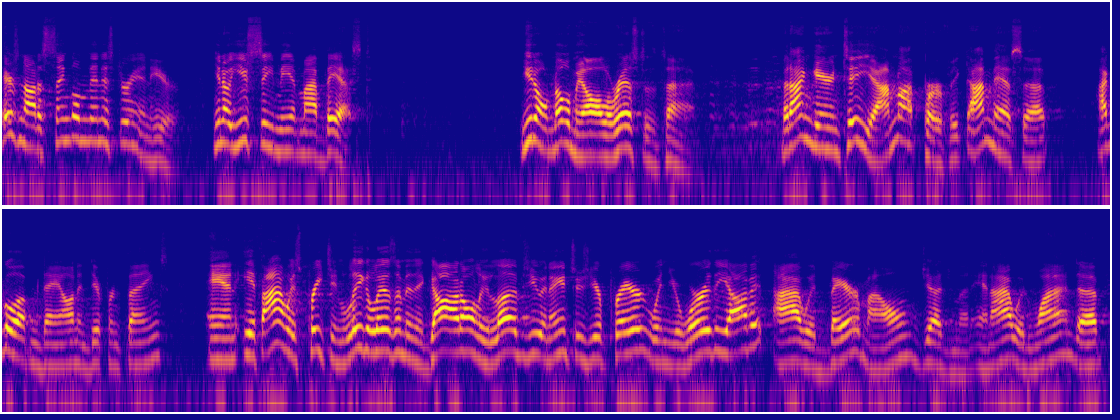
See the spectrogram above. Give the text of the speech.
There's not a single minister in here. You know, you see me at my best. You don't know me all the rest of the time. But I can guarantee you, I'm not perfect. I mess up. I go up and down in different things. And if I was preaching legalism and that God only loves you and answers your prayer when you're worthy of it, I would bear my own judgment. And I would wind up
